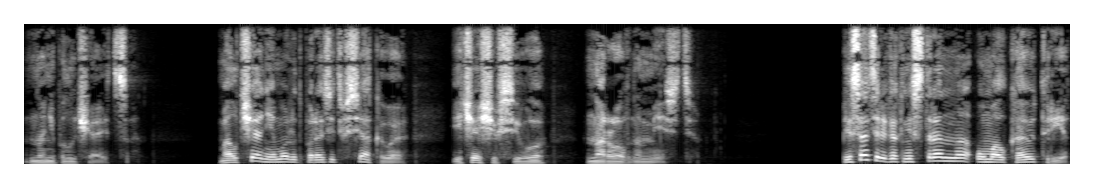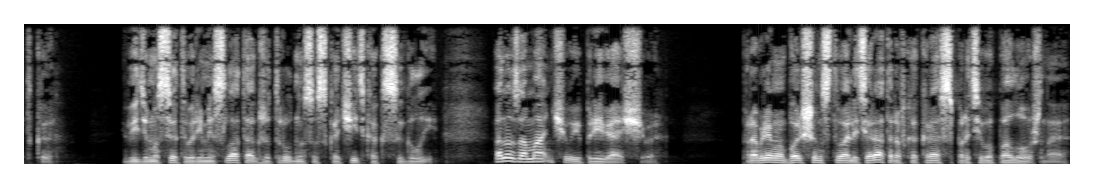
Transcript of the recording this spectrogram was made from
но не получается. Молчание может поразить всякого, и чаще всего на ровном месте. Писатели, как ни странно, умолкают редко. Видимо, с этого ремесла так же трудно соскочить, как с иглы. Оно заманчиво и привязчиво. Проблема большинства литераторов как раз противоположная.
